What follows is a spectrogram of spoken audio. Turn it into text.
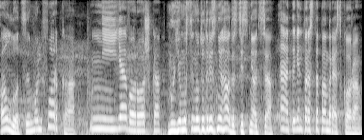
Алло, це мольфарка. Ні, я ворожка. Моєму сину тут різні гадості сняться. А, то він просто помре скоро.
